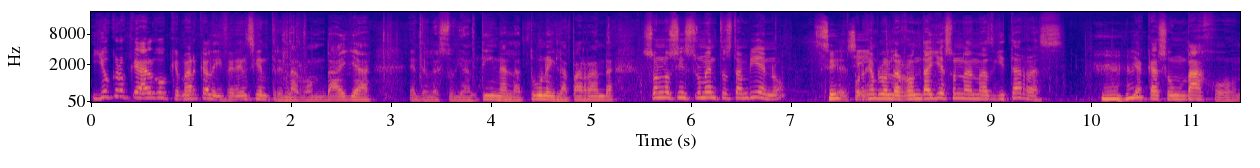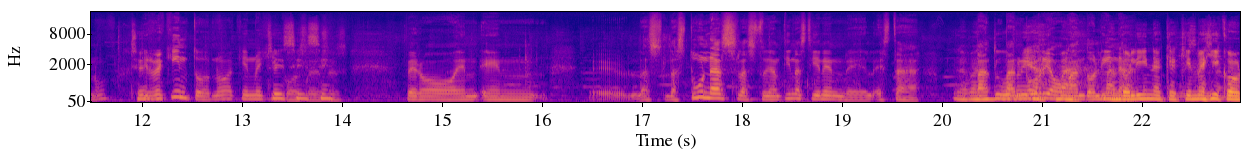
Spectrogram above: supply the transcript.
Y yo creo que algo que marca la diferencia entre la rondalla, entre la estudiantina, la tuna y la parranda, son los instrumentos también, ¿no? Sí. Eh, Por ejemplo, las rondallas son nada más guitarras y acaso un bajo, ¿no? Sí. Y requinto, ¿no? Aquí en México. sí, es- sí. es- pero en, en, eh, las, las tunas, las estudiantinas tienen el- esta La ba- bandurria, bandurria o ma- mandolina. mandolina, que aquí en México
